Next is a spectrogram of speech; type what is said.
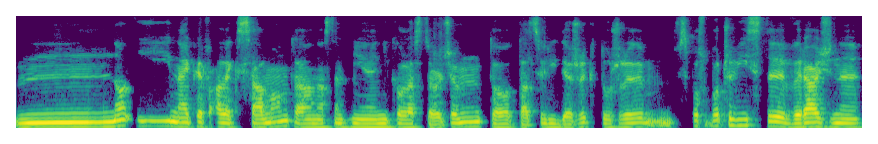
Mm, no i najpierw Alex Salmond, a następnie Nicola Sturgeon to tacy liderzy, którzy w sposób oczywisty, wyraźny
